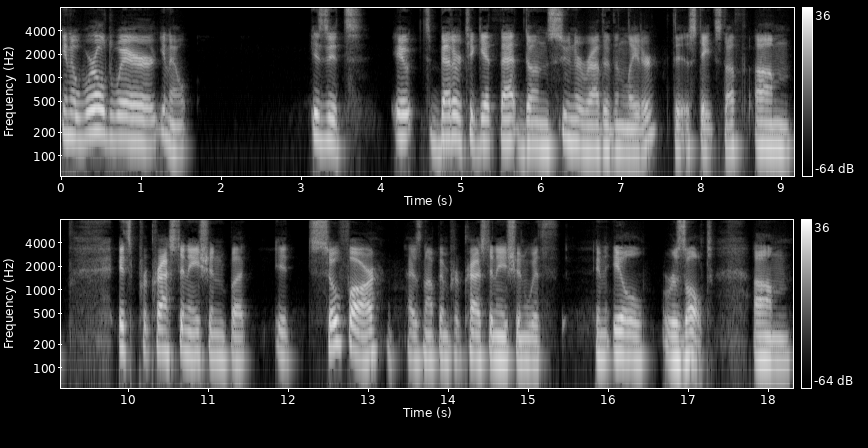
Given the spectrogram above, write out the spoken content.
in a world where, you know, is it it's better to get that done sooner rather than later, the estate stuff. Um, it's procrastination, but it so far has not been procrastination with an ill result. Um,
